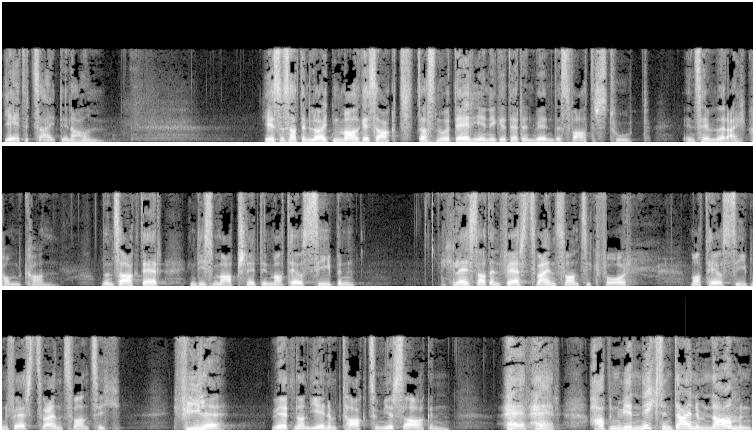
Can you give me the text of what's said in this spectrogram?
Jederzeit, in allem. Jesus hat den Leuten mal gesagt, dass nur derjenige, der den Willen des Vaters tut, ins Himmelreich kommen kann. Und dann sagt er in diesem Abschnitt in Matthäus 7, ich lese da den Vers 22 vor. Matthäus 7, Vers 22. Viele werden an jenem Tag zu mir sagen, Herr, Herr, haben wir nicht in deinem Namen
